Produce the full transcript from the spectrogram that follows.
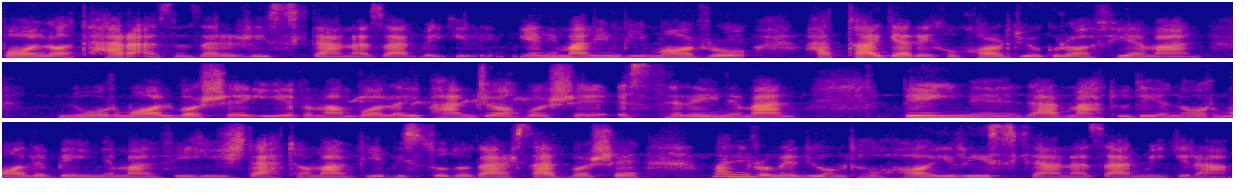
بالاتر از نظر ریسک در نظر بگیریم. یعنی من این بیمار رو حتی اگر اکوکاردیوگرافی من نرمال باشه ایف من بالای پنجاه باشه استرین من بین در محدوده نرمال بین منفی 18 تا منفی 22 درصد باشه من این رو مدیوم تا های ریسک در نظر می‌گیرم.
